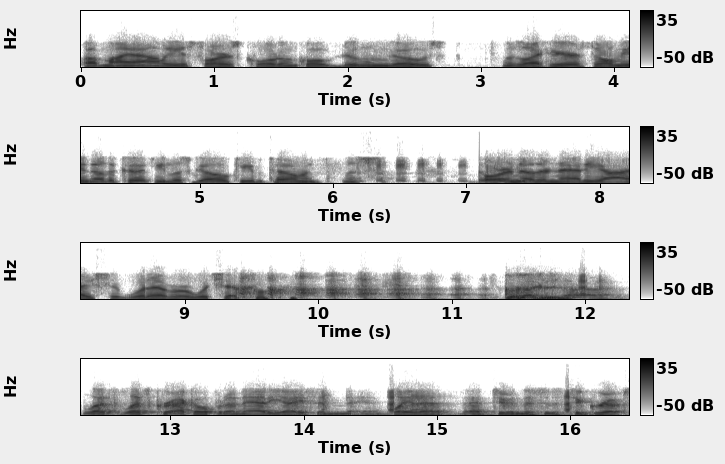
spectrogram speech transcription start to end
up my alley as far as quote unquote doom goes I was like, here, throw me another cookie. Let's go. Keep it coming. Let's or another natty ice, or whatever, whichever. let's uh, let's let's crack open a natty ice and and play that that tune. This is to grips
